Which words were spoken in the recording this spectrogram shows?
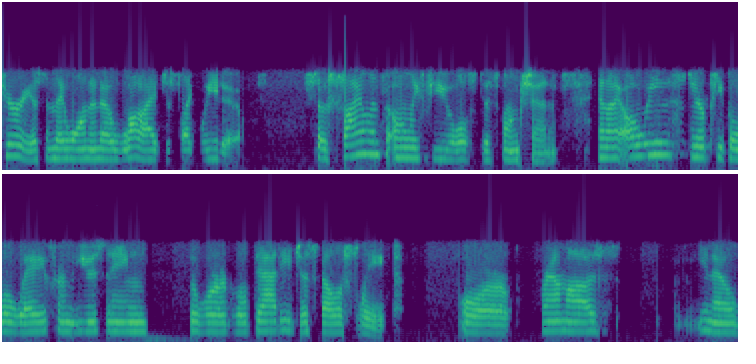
curious and they want to know why, just like we do. So silence only fuels dysfunction. And I always steer people away from using the word, well, daddy just fell asleep or grandma's, you know,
